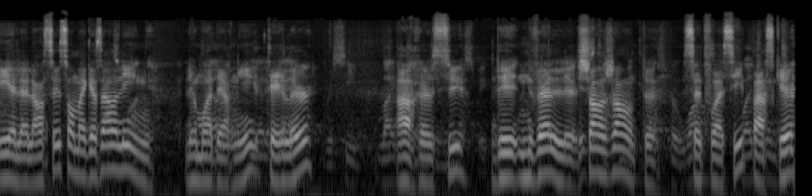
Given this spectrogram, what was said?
et elle a lancé son magasin en ligne. Le mois dernier, Taylor a reçu des nouvelles changeantes cette fois-ci parce que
